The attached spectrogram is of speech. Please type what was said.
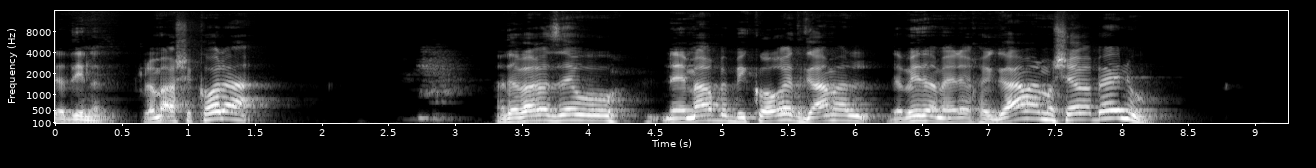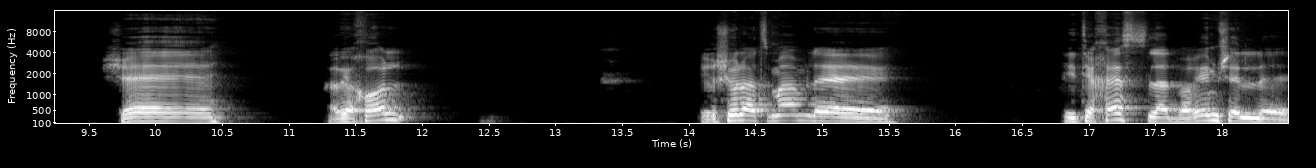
הדין הזה. כלומר שכל ה... הדבר הזה הוא נאמר בביקורת גם על דוד המלך וגם על משה רבנו שכביכול הרשו לעצמם ל... להתייחס לדברים של אה,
